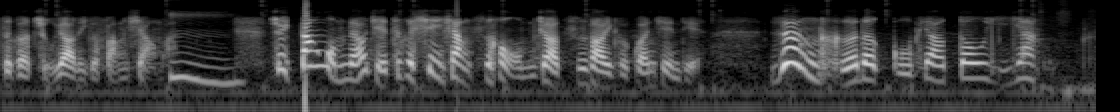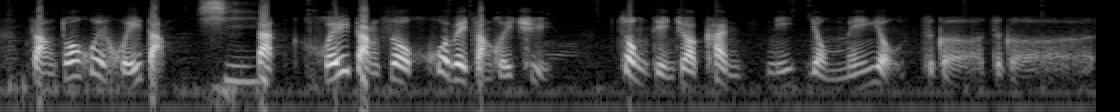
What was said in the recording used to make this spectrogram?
这个主要的一个方向嘛。嗯所以，当我们了解这个现象之后，我们就要知道一个关键点：任何的股票都一样，涨多会回档，是，但回档之后会不会涨回去？重点就要看你有没有这个这个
